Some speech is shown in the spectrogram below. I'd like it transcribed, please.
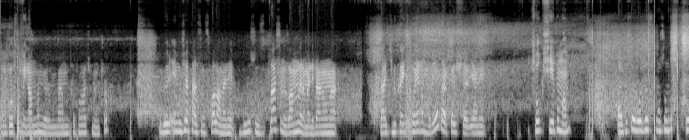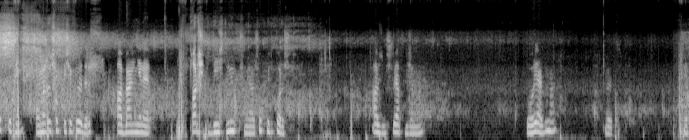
yani ghostlamayın anlamıyorum. Ben mikrofon açmıyorum çok. Böyle emoji atarsınız falan hani durursunuz zıplarsınız anlarım hani ben ona belki bir kayıt koyarım buraya da arkadaşlar yani çok şey yapamam. Arkadaşlar bu arada sponsorumuz çok yapayım. Onlara da çok teşekkür ederiz. Abi ben yine paraşütü değiştirmeyi ya. Çok kötü paraşüt. Abicim şuraya atlayacağım ben. Doğru yer değil mi? Evet. Net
